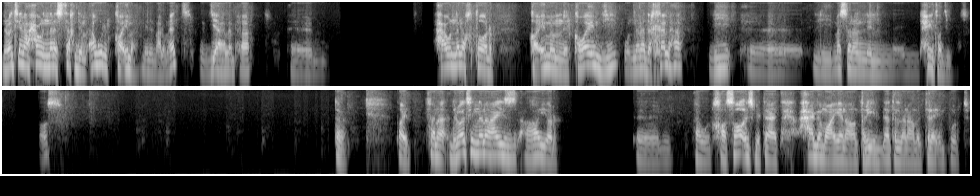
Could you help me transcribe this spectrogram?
دلوقتي أنا هحاول إن أنا أستخدم أول قائمة من المعلومات دي أغلبها هحاول إن أنا أختار قائمة من القوائم دي وإن أنا أدخلها ل مثلا للحيطة دي خلاص؟ تمام. طيب فأنا دلوقتي إن أنا عايز أغير أو الخصائص بتاعت حاجة معينة عن طريق ال data اللي أنا عملت لها import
